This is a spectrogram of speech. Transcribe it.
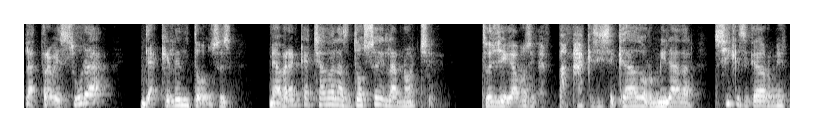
la travesura de aquel entonces me habrán cachado a las 12 de la noche. Entonces llegamos y, mamá, que si se queda a dormir, Ada. Sí, que se queda a dormir.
